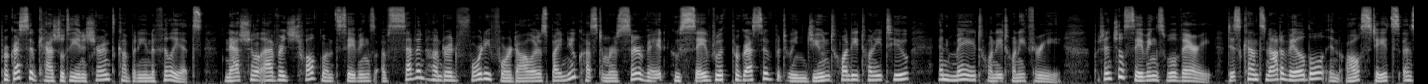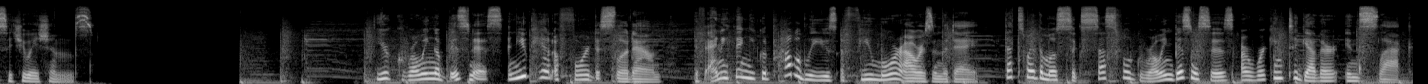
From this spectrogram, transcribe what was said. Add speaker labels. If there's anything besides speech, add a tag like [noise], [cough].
Speaker 1: Progressive Casualty Insurance Company and Affiliates. National average 12 month savings of $744 by new customers surveyed who saved with Progressive between June 2022 and May 2023. Potential savings will vary. Discounts not available in all states and situations. You're growing a business and you can't afford to slow down. If anything, you could probably use a few more hours in the day. That's why the most successful growing businesses are working together in Slack.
